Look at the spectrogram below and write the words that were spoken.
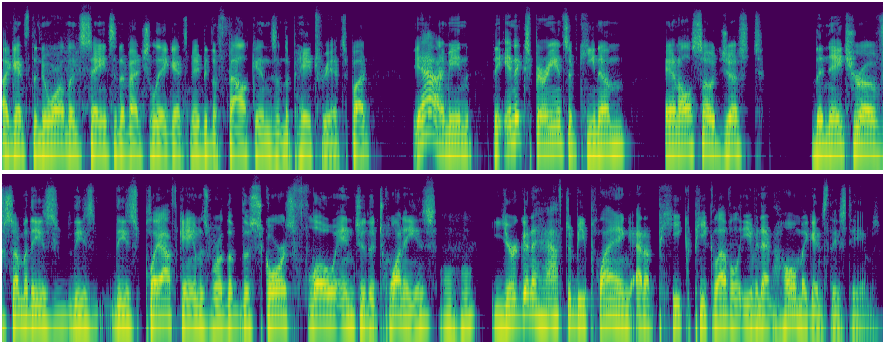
against the New Orleans Saints and eventually against maybe the Falcons and the Patriots. But yeah, I mean, the inexperience of Keenum and also just the nature of some of these these these playoff games where the, the scores flow into the 20s, mm-hmm. you're going to have to be playing at a peak peak level even at home against these teams.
